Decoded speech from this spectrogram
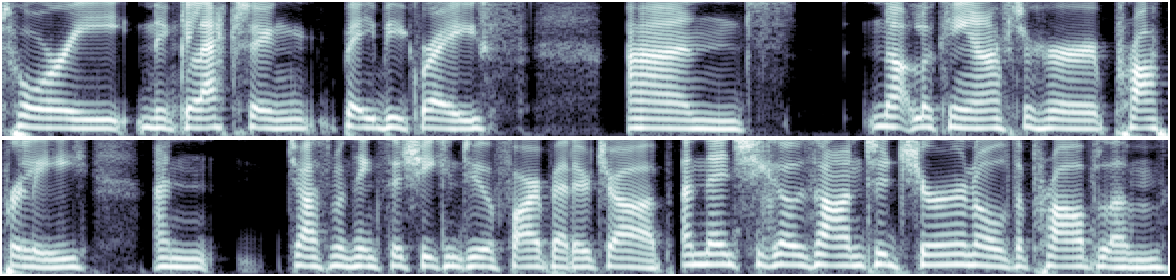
Tori neglecting baby Grace and not looking after her properly. And Jasmine thinks that she can do a far better job. And then she goes on to journal the problem.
